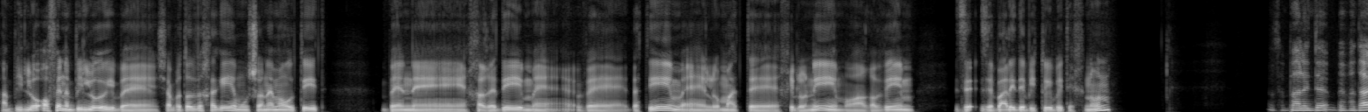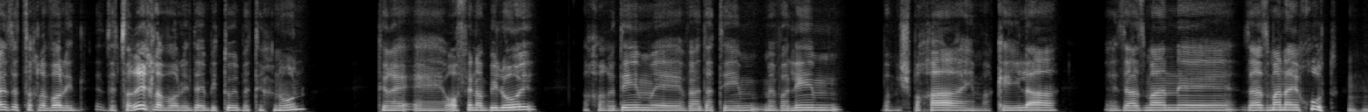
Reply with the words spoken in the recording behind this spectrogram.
הבילו, אופן הבילוי בשבתות וחגים הוא שונה מהותית בין אה, חרדים אה, ודתיים אה, לעומת אה, חילונים או ערבים. זה, זה בא לידי ביטוי בתכנון? זה בא לידי, בוודאי זה צריך לבוא, זה צריך לבוא לידי ביטוי בתכנון. תראה, אה, אופן הבילוי, החרדים אה, והדתיים מבלים במשפחה, עם הקהילה, אה, זה הזמן, זה הזמן האיכות. מהמם.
